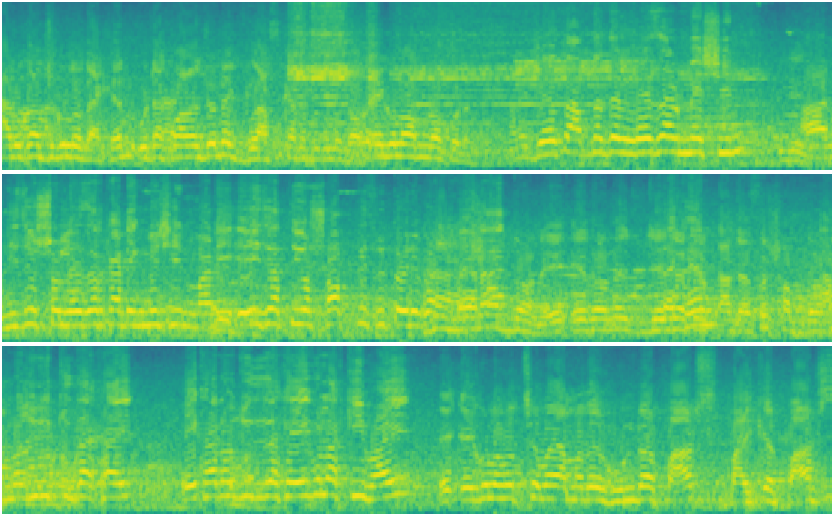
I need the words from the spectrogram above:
কারুকাজগুলো দেখেন ওটা করার জন্য গ্লাস ক্যানোপিগুলো দরকার এগুলো আমরা করে মানে যেহেতু আপনাদের লেজার মেশিন আর নিজস্ব লেজার কাটিং মেশিন মানে এই জাতীয় সব কিছু তৈরি হ্যাঁ করতে হ্যাঁ, না সব ধরনের। যে কাজ আছে সব ধরনের আমরা যদি কি দেখাই এখানেও যদি দেখে এগুলা কি ভাই? এগুলো হচ্ছে ভাই আমাদের হুন্ডার পার্টস বাইকের পার্টস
